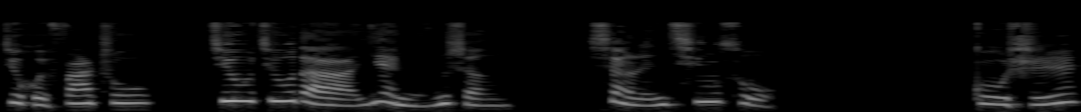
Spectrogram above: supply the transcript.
就会发出啾啾的燕鸣声，向人倾诉。古时。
